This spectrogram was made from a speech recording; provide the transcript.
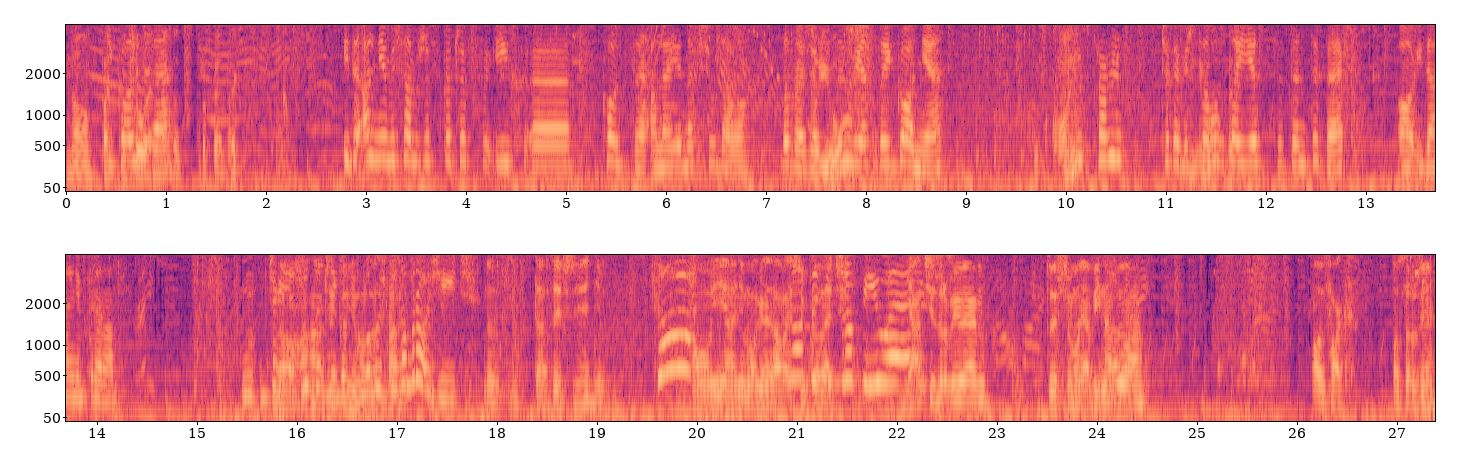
No, tak I kolce. poczułem nawet trochę tak. Idealnie myślałam, że wskoczę w ich e, kolce, ale jednak się udało. Dobra, że już? widzę, że ja tutaj gonię. Już koniec prawie? Czekaj, wiesz Nie co, bo mogę. tutaj jest ten typek. O, idealnie w granat. M, Czekaj, No, ja rzucę aha, w czyli niego, tu nie można mogłeś go stanąć. zamrozić. No, teoretycznie, nie. Co? O, ja nie mogę. Dawaj, Co szybko ty mi leć. zrobiłeś? Ja ci zrobiłem? Tu jeszcze moja wina Dobra. była? O, fuck. Ostrożnie.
